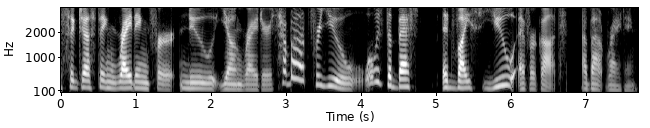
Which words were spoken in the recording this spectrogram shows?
suggesting writing for new young writers. How about for you? What was the best advice you ever got about writing?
